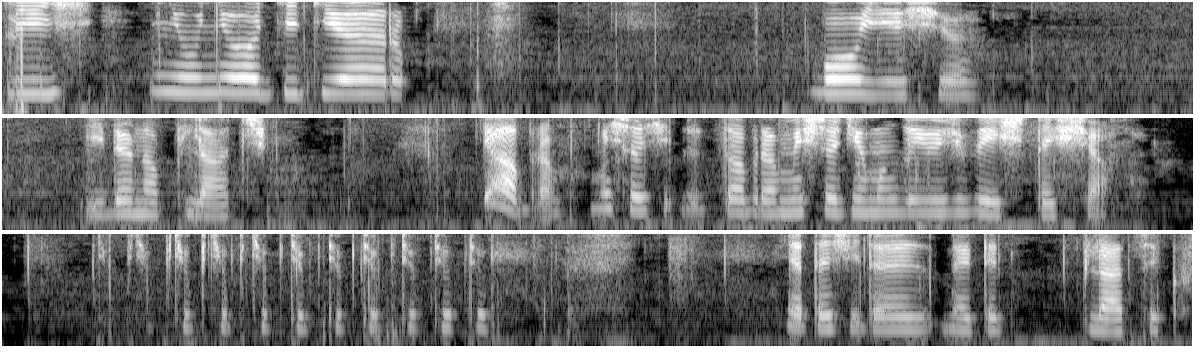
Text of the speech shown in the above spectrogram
Please. No, no, Didier. Boję się. Idę na plac. Dobra, myślę, dobra, myślę, że mogę już wyjść z tej szafy. Ja też idę na ten placyk.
